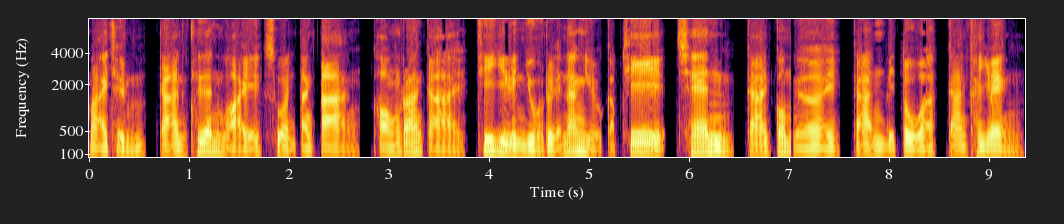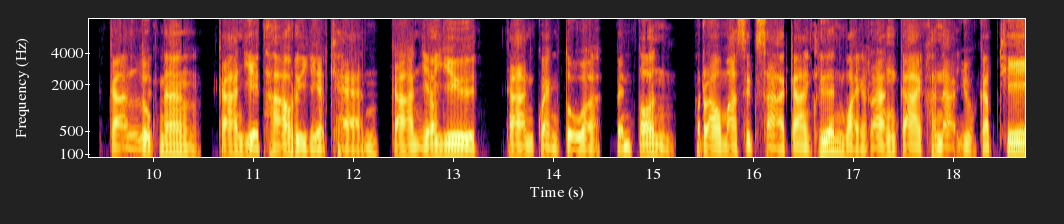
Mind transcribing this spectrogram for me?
หมายถึง การเคลื่อนไหวส่วนต่างๆ ของร่างกายที่ยืนอยู่หรือนั่งอยู่กับที่ เช่น การก้มเงย การบิดตัว การเขย่งการลุกนั่ง การเหยียดเท้าหรือเหยียดแขน การย่อยืด การแกว่งตัว เป็นต้น เรามาศึกษาการเคลื่อนไหวร่างกายขณะอยู่กับที่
